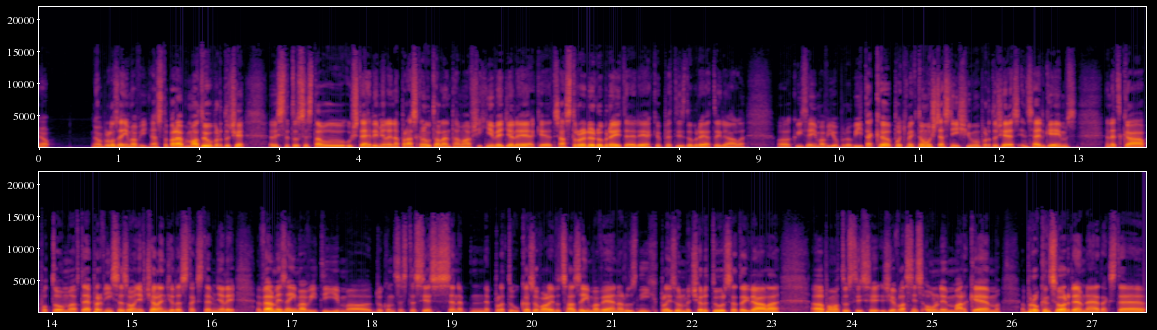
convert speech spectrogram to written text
Jo. No, bylo zajímavý. Já si to právě pamatuju, protože vy jste tu sestavu už tehdy měli napráskanou talentama, všichni věděli, jak je třeba Strojedo dobrý tehdy, jak je Petis dobrý a tak dále. Takový zajímavý období. Tak eh, pojďme k tomu šťastnějšímu, protože z Inside Games hnedka potom v té první sezóně v Challengers, tak jste měli velmi zajímavý tým, eh, dokonce jste si, jestli se ne, nepletu, ukazovali docela zajímavě na různých Playzone Mature Tours a tak dále. Eh, pamatuju si, že vlastně s Only Markem, Broken Swordem, ne, tak jste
